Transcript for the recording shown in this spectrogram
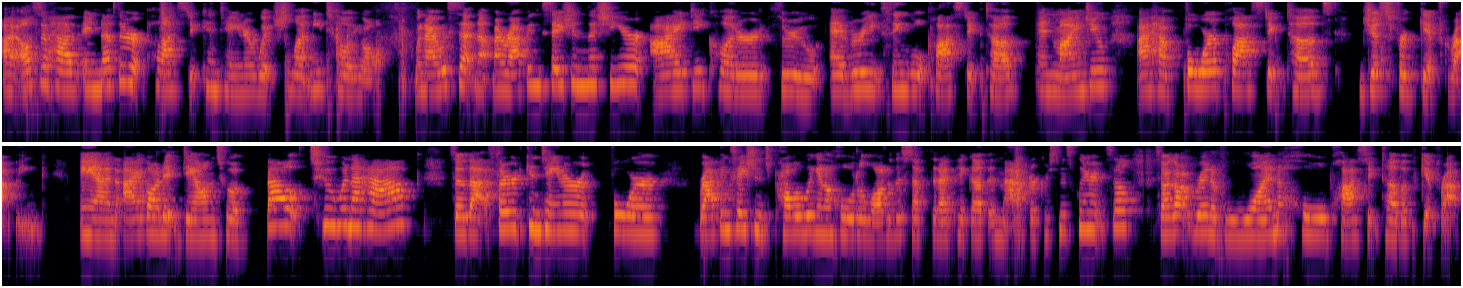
I also have another plastic container, which let me tell y'all, when I was setting up my wrapping station this year, I decluttered through every single plastic tub. And mind you, I have four plastic tubs just for gift wrapping. And I got it down to about two and a half. So that third container for wrapping station is probably going to hold a lot of the stuff that I pick up in the after Christmas clearance sale. So I got rid of one whole plastic tub of gift wrap.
